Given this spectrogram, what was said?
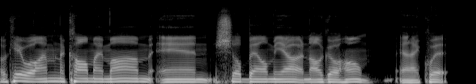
okay, well, I'm gonna call my mom and she'll bail me out and I'll go home and I quit.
